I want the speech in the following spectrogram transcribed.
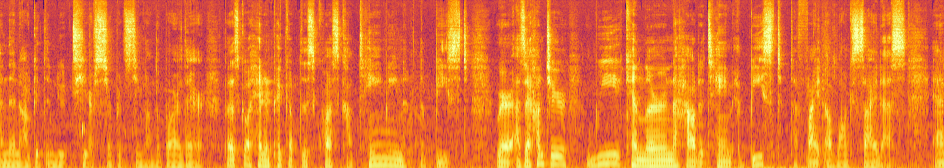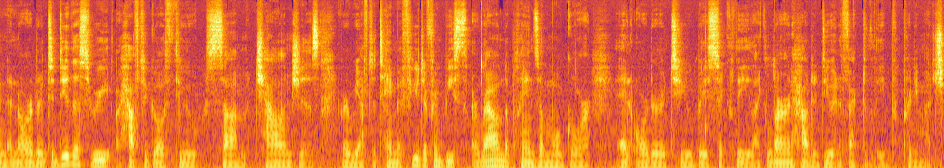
and then I'll get the new tier serpent sting on the bar there. But let's go ahead and pick up this quest called taming the beast where as a hunter we can learn how to tame a beast to fight alongside us. And in order to do this we have to go through some challenges where we have to tame a few different beasts around the plains of Mulgore in order to basically like learn how to do it effectively pretty much.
